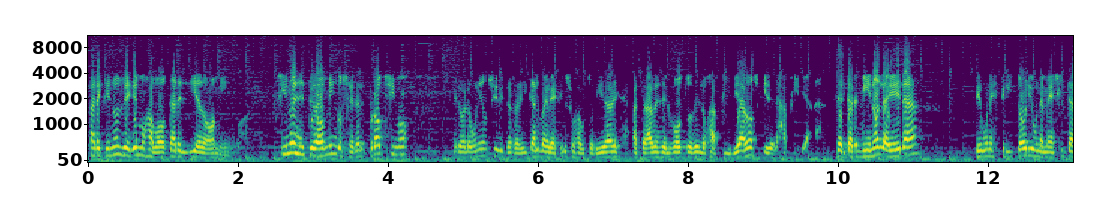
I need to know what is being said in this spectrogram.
para que no lleguemos a votar el día domingo. Si no es este domingo, será el próximo, pero la Unión Cívica Radical va a elegir sus autoridades a través del voto de los afiliados y de las afiliadas. Se terminó la era de un escritorio, una mesita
